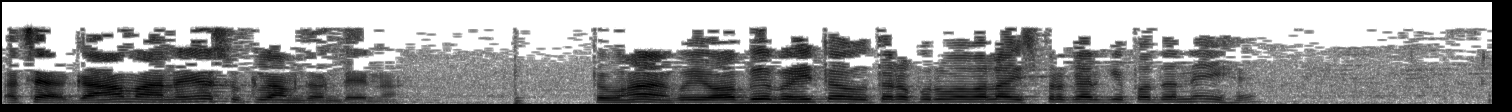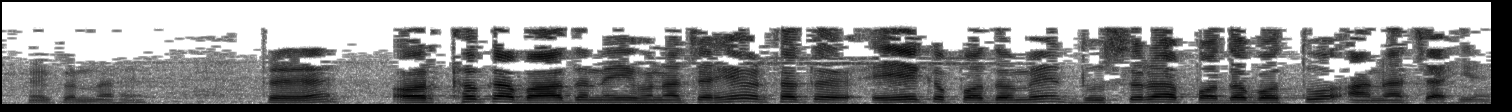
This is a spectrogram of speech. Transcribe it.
अच्छा गाम आनय शुक्लाम दंडे न तो वहाँ कोई अव्यवहित तो उत्तर पूर्व वाला इस प्रकार के पद नहीं है। करना है। तो अर्थ का बाद नहीं होना चाहिए, अर्थात तो एक पद में दूसरा पदवत्व आना चाहिए।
